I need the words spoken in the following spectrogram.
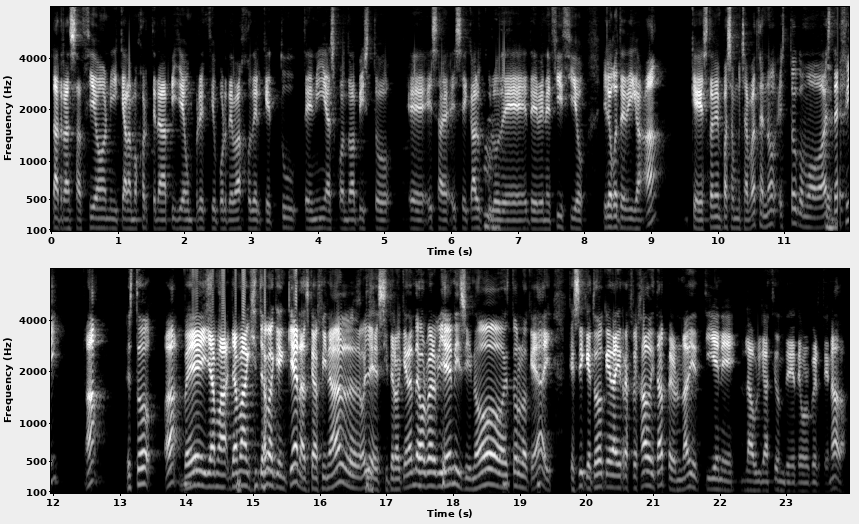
la transacción y que a lo mejor te la pille a un precio por debajo del que tú tenías cuando has visto eh, ese cálculo mm. de, de, beneficio y luego te diga, ah, que esto también pasa muchas veces, ¿no? Esto como es DeFi, ah, esto, ah, ve y llama, llama, llama a quien quieras, que al final, oye, si te lo quieren devolver bien y si no, esto es lo que hay. Que sí, que todo queda ahí reflejado y tal, pero nadie tiene la obligación de devolverte nada.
